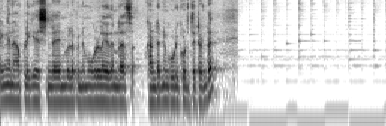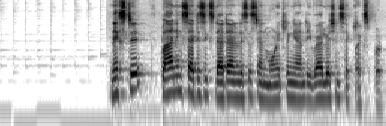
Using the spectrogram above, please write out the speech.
എങ്ങനെ ആപ്ലിക്കേഷന്റെ പിന്നെ മുകളിൽ എഴുതേണ്ട കണ്ടന്റും കൂടി കൊടുത്തിട്ടുണ്ട്. Next planning statistics data analyst and monitoring and evaluation sector expert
